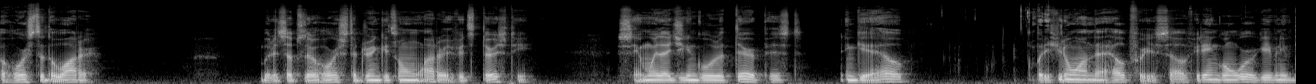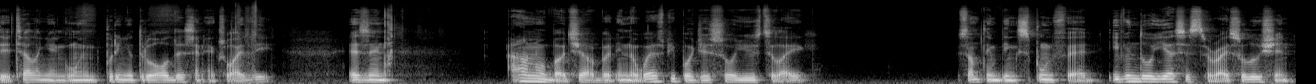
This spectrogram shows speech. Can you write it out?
a horse to the water. But it's up to the horse to drink its own water if it's thirsty. Same way that you can go to a therapist and get help. But if you don't want that help for yourself, it ain't gonna work. Even if they're telling you and going putting you through all this and X Y Z. As in, I don't know about y'all, but in the West, people are just so used to like something being spoon fed. Even though yes, it's the right solution,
